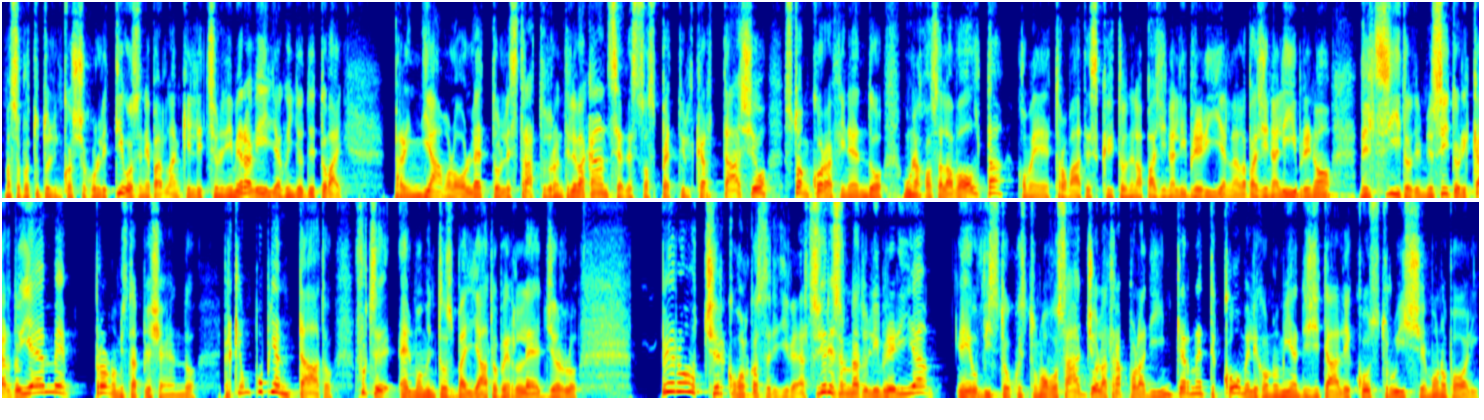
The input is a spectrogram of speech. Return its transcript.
ma soprattutto l'inconscio collettivo, se ne parla anche in Lezioni di Meraviglia, quindi ho detto vai, prendiamolo, ho letto l'estratto durante le vacanze, adesso aspetto il cartaceo, sto ancora finendo una cosa alla volta, come trovate scritto nella pagina libreria, nella pagina libri, no? Del sito, del mio sito Riccardo IM, però non mi sta piacendo, perché è un po' piantato, forse è il momento sbagliato per leggerlo. Però cerco qualcosa di diverso. Ieri sono andato in libreria e ho visto questo nuovo saggio, La trappola di Internet, come l'economia digitale costruisce monopoli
